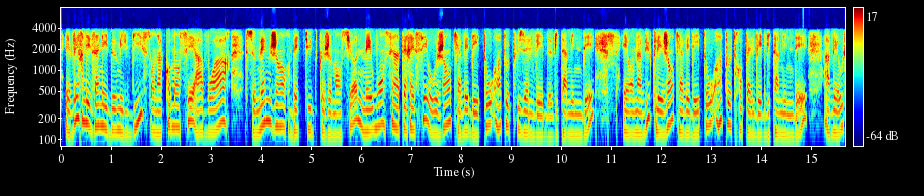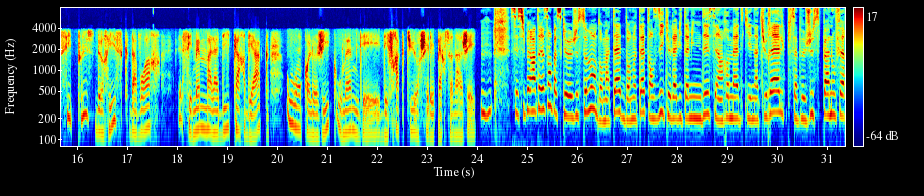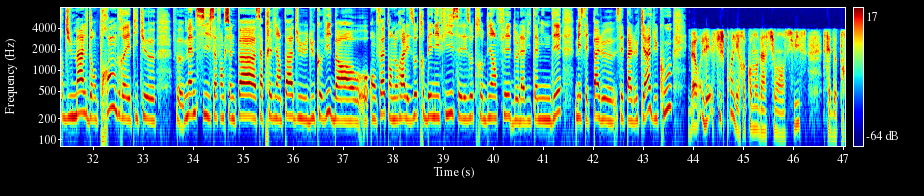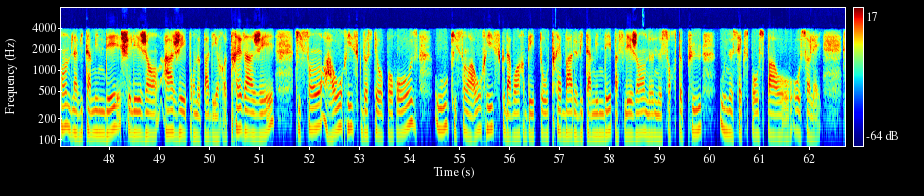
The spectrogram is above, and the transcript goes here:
Et vers les années 2010, on a commencé à avoir ce même genre d'études que je mentionne, mais où on s'est intéressé aux gens qui avaient des taux un peu plus élevés de vitamine D. Et on a vu que les gens qui avaient des taux un peu trop élevés de vitamine D avaient aussi plus de risques d'avoir ces mêmes maladies cardiaques ou oncologiques ou même des, des fractures chez les personnes âgées. Mhm. C'est super intéressant parce que justement dans ma tête, dans nos têtes, on se dit que la vitamine D c'est un remède qui est naturel, ça peut juste pas nous faire du mal d'en prendre et puis que euh, même si ça fonctionne pas, ça prévient pas du, du Covid, bah en fait on aura les autres bénéfices et les autres bienfaits de la vitamine D, mais c'est pas le c'est pas le cas du coup. Ben, si je prends les recommandations en Suisse, c'est de prendre la vitamine chez les gens âgés, pour ne pas dire très âgés, qui sont à haut risque d'ostéoporose ou qui sont à haut risque d'avoir des taux très bas de vitamine D parce que les gens ne, sortent plus ou ne s'exposent pas au soleil.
